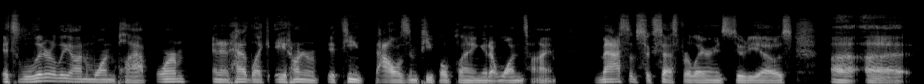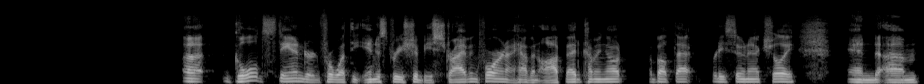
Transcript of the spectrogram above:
It's literally on one platform, and it had like 815,000 people playing it at one time. Massive success for Larian Studios. Uh, uh, uh, gold standard for what the industry should be striving for. And I have an op ed coming out about that pretty soon, actually. And um,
